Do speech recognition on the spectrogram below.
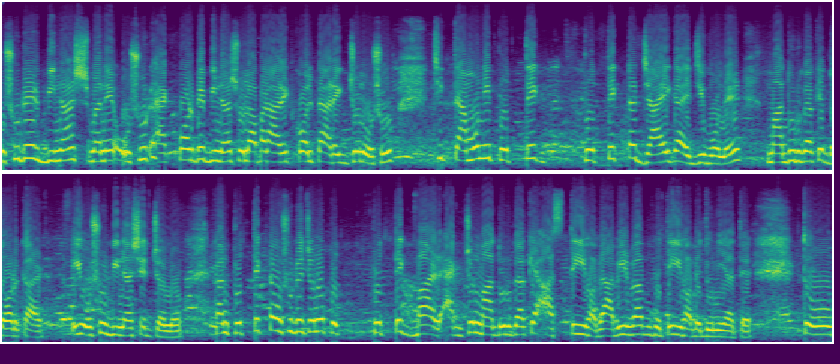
অসুরের বিনাশ মানে অসুর এক পর্বে বিনাশ হলো, আবার আরেক কল্পে আরেকজন অসুর, ঠিক তেমনই প্রত্যেক, প্রত্যেকটা জায়গায় জীবনে মা দুর্গাকে দরকার এই অসুর বিনাশের জন্য। কারণ প্রত্যেকটা অসুরের জন্য প্রত- প্রত্যেকবার একজন মা দুর্গাকে আসতেই হবে, আবির্ভাব হতেই হবে দুনিয়াতে। তো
